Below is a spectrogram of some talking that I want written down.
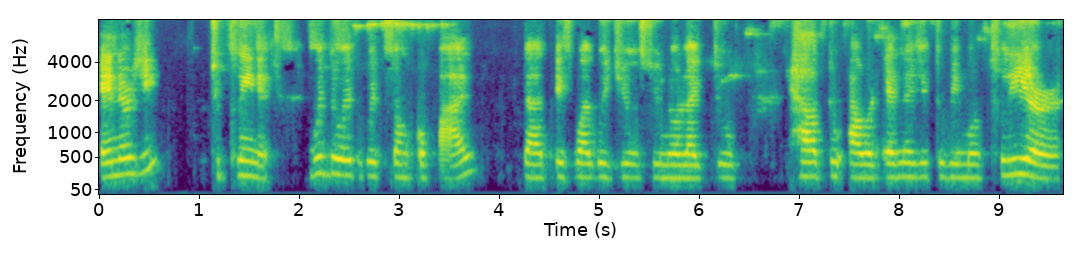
energy to clean it. We do it with some copal that is what we use, you know, like to help to our energy to be more clear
